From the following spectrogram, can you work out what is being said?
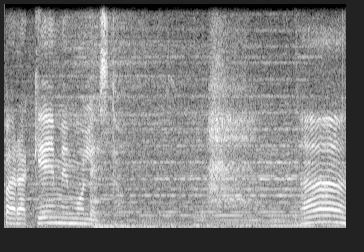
¿Para qué me molesto? Ah.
